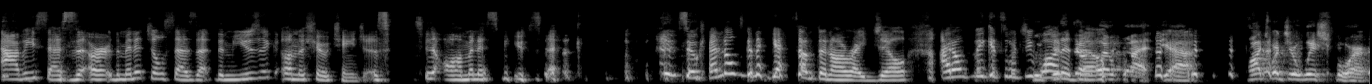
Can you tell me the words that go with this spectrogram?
Abby says that, or the minute Jill says that, the music on the show changes to ominous music. so Kendall's gonna get something, all right, Jill. I don't think it's what you We just wanted don't though. know what. Yeah. Watch what you wish for.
